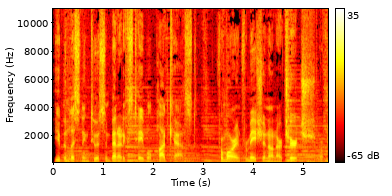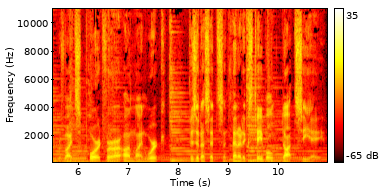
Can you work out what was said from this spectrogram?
You've been listening to a St. Benedict's Table podcast. For more information on our church or to provide support for our online work, visit us at stbenedictstable.ca.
